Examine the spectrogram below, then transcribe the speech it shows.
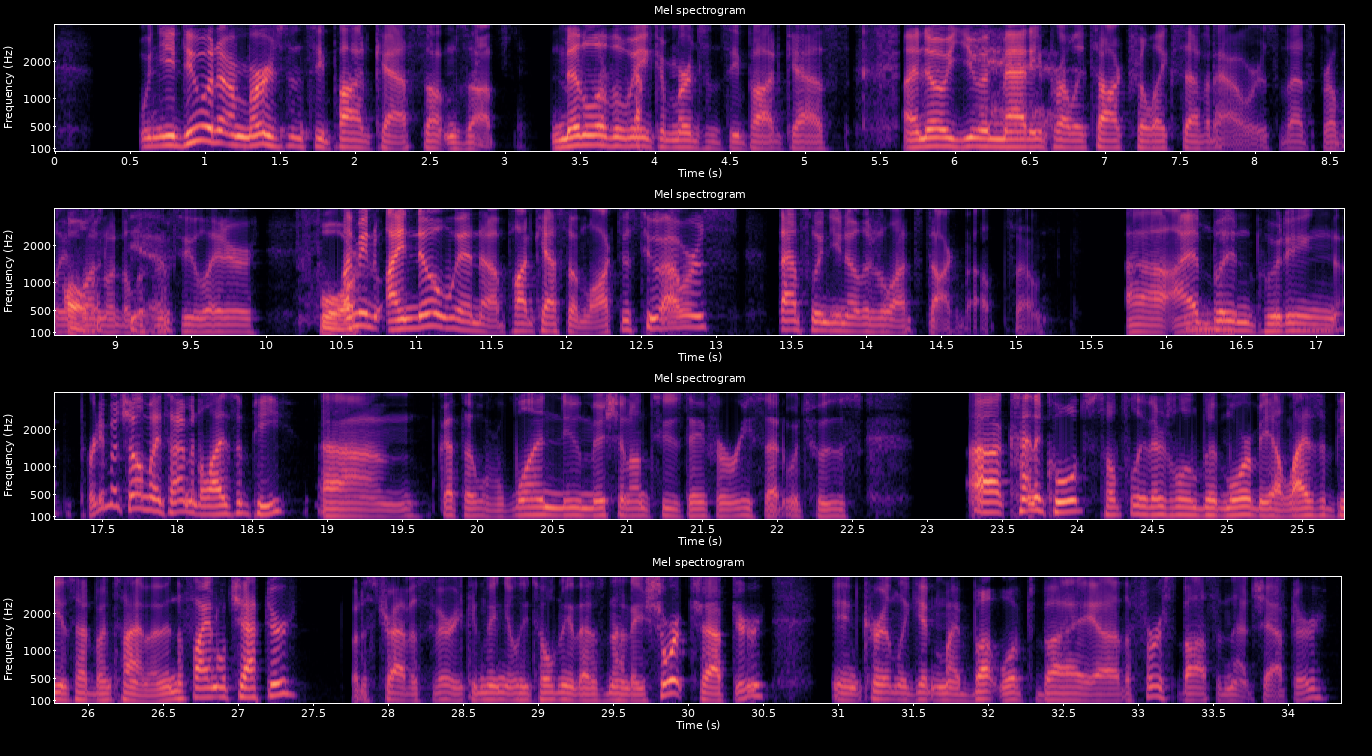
When you do an emergency podcast, something's up. Middle of the week emergency podcast. I know you and Maddie probably talked for like seven hours. So that's probably a Oh, fun one to yeah. listen to later. Four. I mean, I know when uh, podcast unlocked is two hours. That's when you know there's a lot to talk about. So, uh, I've Mhm. been putting pretty much all my time at Lies of P. Um, got the one new mission on Tuesday for reset, which was uh, kind of cool. Just hopefully there's a little bit more. But yeah, Lies of P has had my time. I'm in the final chapter, but as Travis very conveniently told me, that is not a short chapter, and currently getting my butt whooped by uh, the first boss in that chapter.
